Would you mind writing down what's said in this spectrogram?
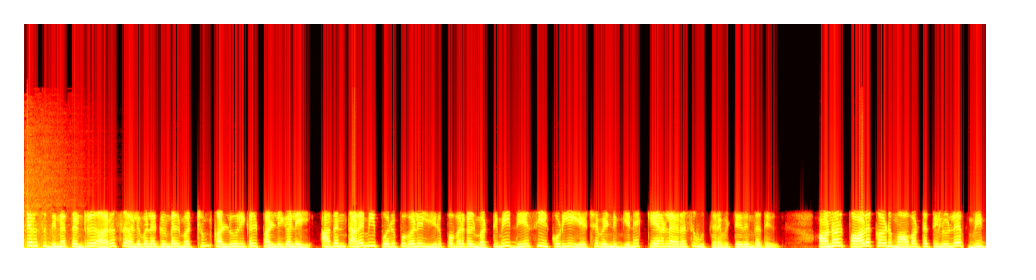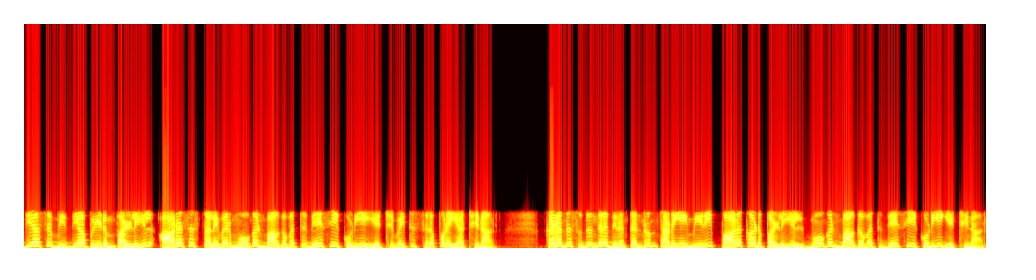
குடியரசு தினத்தன்று அரசு அலுவலகங்கள் மற்றும் கல்லூரிகள் பள்ளிகளில் அதன் தலைமை பொறுப்புகளில் இருப்பவர்கள் மட்டுமே தேசிய கொடியை ஏற்ற வேண்டும் என கேரள அரசு உத்தரவிட்டிருந்தது. ஆனால் பாலக்காடு மாவட்டத்திலுள்ள வித்யாச வித்யா பீடம் பள்ளியில் ஆர்எஸ்எஸ் தலைவர் மோகன் பாகவத் தேசிய கொடியை ஏற்றி வைத்து சிறப்புரையாற்றினார். கடந்த சுதந்திர தினத்தன்றும் தடையை மீறி பாலக்காடு பள்ளியில் மோகன் பாகவத் தேசிய கொடியை ஏற்றினார்.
